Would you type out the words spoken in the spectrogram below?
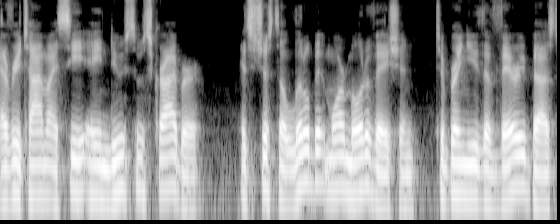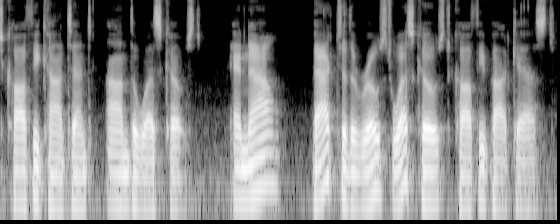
Every time I see a new subscriber, it's just a little bit more motivation to bring you the very best coffee content on the West Coast. And now, back to the Roast West Coast Coffee Podcast.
